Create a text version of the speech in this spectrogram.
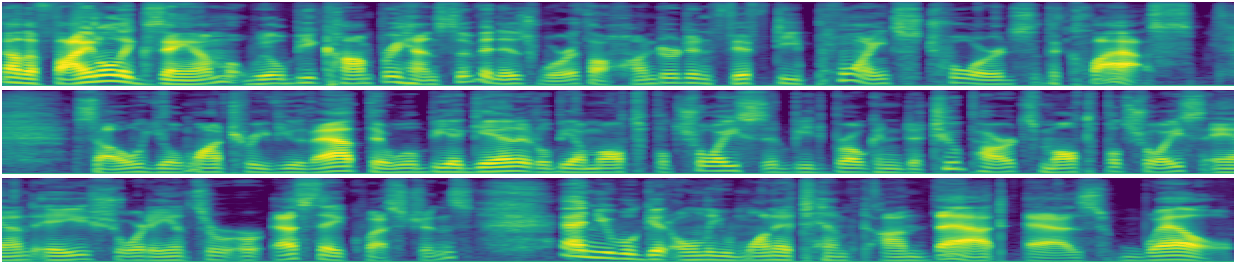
Now the final exam will be comprehensive and is worth 150 points towards the class. So you'll want to review that. There will be again, it'll be a multiple choice. It'll be broken into two parts, multiple choice and a short answer or essay questions. And you will get only one attempt on that as well.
